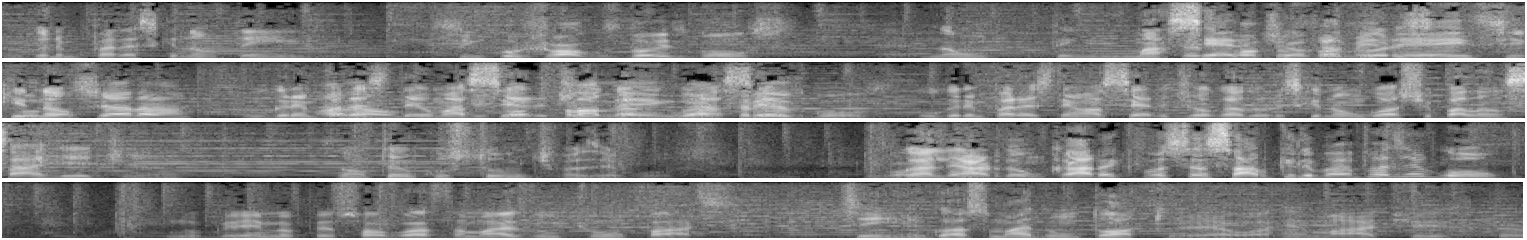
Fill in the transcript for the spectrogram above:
O Grêmio parece que não tem. Cinco jogos, dois gols. Não tem uma série de jogadores que não. o Ceará. O Grêmio Ah, parece que tem uma E série de Flamengo, jogadores. é três gols. O Grêmio parece que tem uma série de jogadores que não gostam de balançar a rede, né? Não tem o costume de fazer gols. O Galhardo é um cara que você sabe que ele vai fazer gol. No Grêmio o pessoal gosta mais do último passe. Sim, eu gosto mais de um toque. É, o arremate fica,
